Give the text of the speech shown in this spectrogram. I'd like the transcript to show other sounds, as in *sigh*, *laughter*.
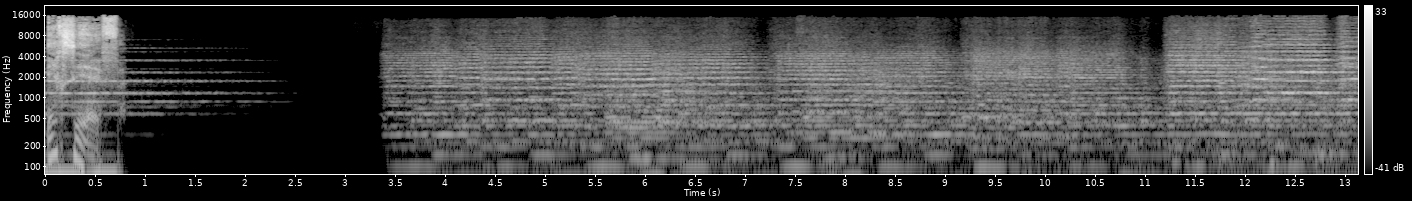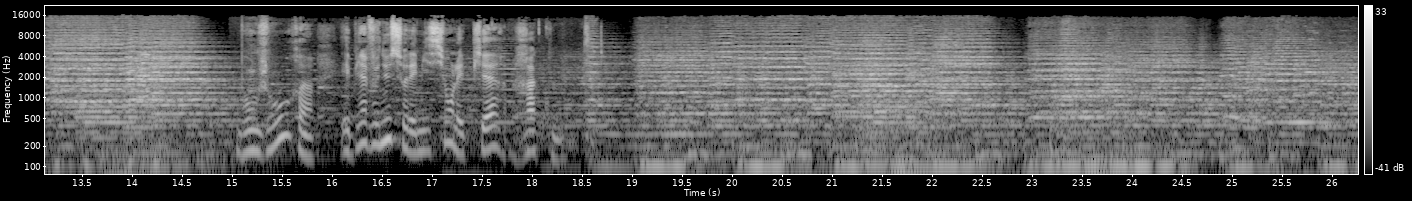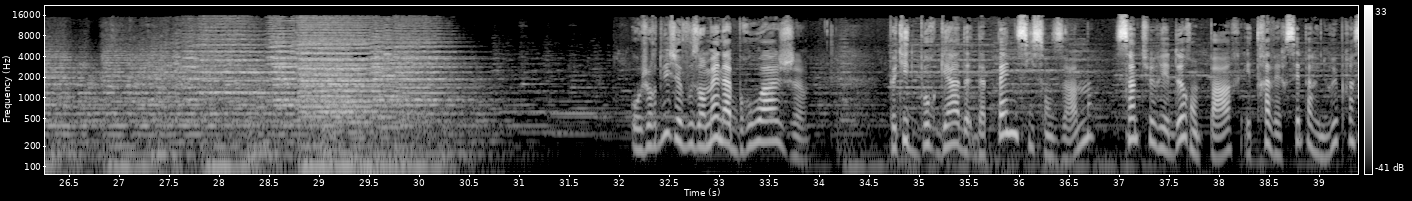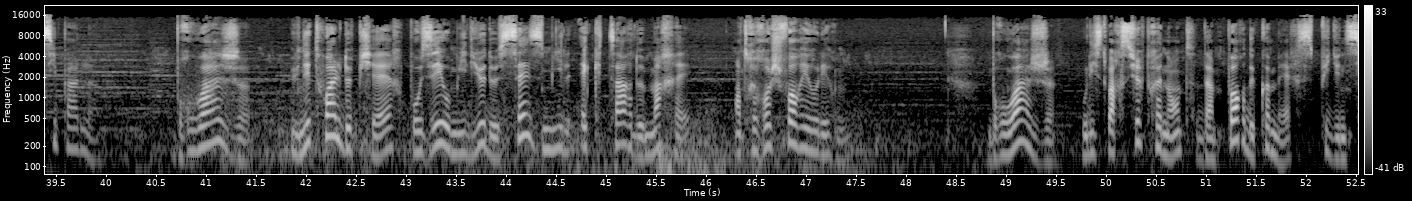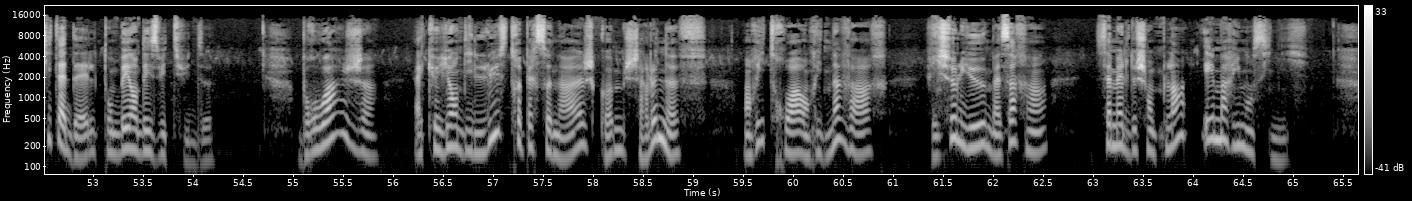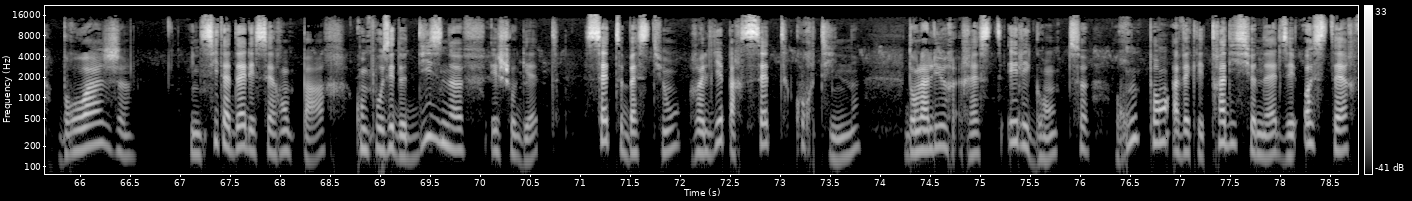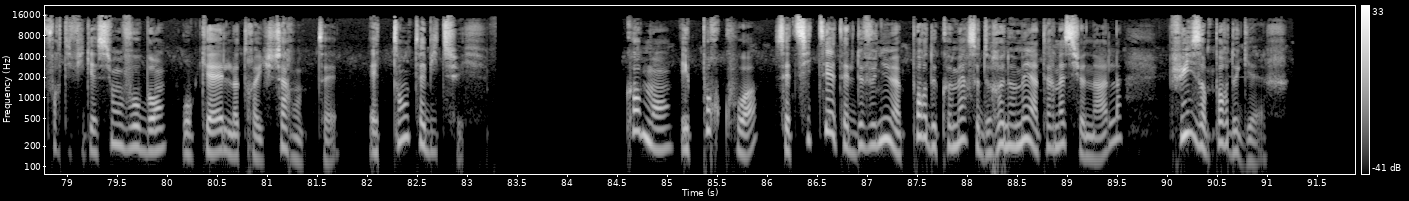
RCF. Bonjour et bienvenue sur l'émission Les Pierres racontent. Aujourd'hui, je vous emmène à Brouage, petite bourgade d'à peine 600 âmes, ceinturée de remparts et traversée par une rue principale. Brouage, une étoile de pierre posée au milieu de 16 000 hectares de marais entre Rochefort et Oléron. Brouage, ou l'histoire surprenante d'un port de commerce puis d'une citadelle tombée en désuétude. Brouage, accueillant d'illustres personnages comme Charles IX, Henri III, Henri de Navarre, Richelieu, Mazarin, Samuel de Champlain et Marie Mancini. Brouage, une citadelle et ses remparts, composés de 19 échauguettes, sept bastions reliés par sept courtines, dont l'allure reste élégante, rompant avec les traditionnelles et austères fortifications Vauban auxquelles notre œil charentais est tant habitué. Comment et pourquoi cette cité est-elle devenue un port de commerce de renommée internationale, puis un port de guerre?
